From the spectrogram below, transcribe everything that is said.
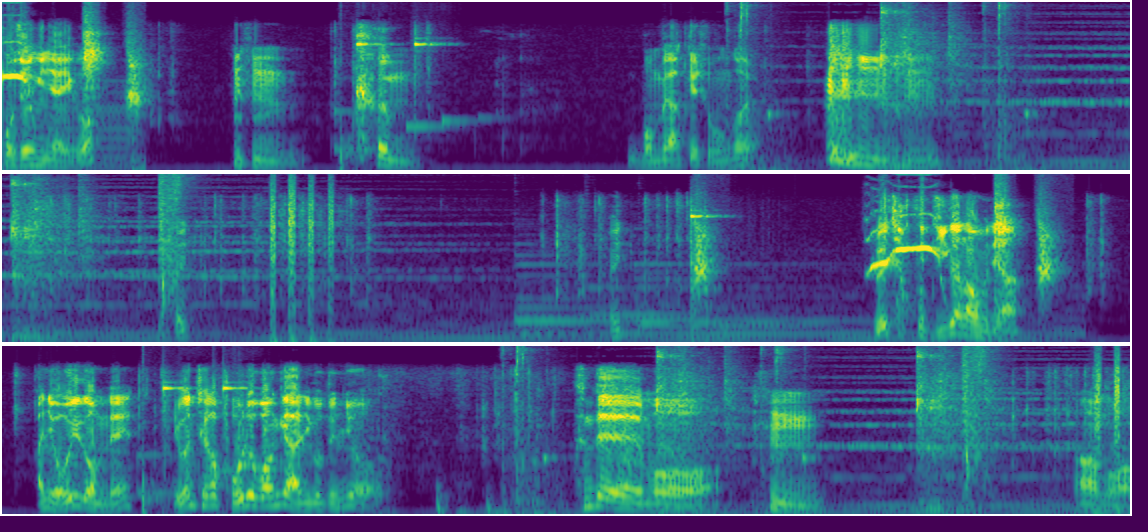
고정이냐, 이거? 흠, 큼. 몸에 학교 좋은 거요. 어잇. 어잇. 왜 자꾸 네가 나오냐? 아니 어이가 없네. 이건 제가 보려고 한 게 아니거든요. 근데 뭐, 흠, 어 뭐,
